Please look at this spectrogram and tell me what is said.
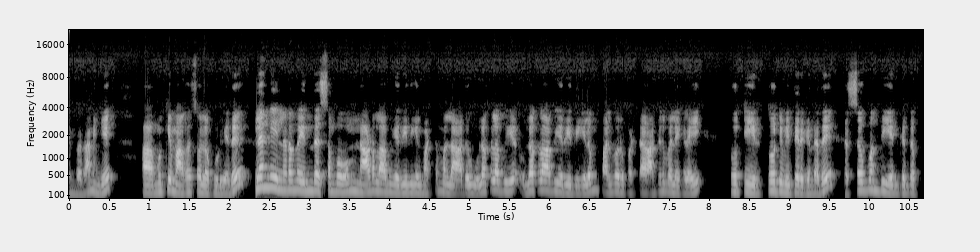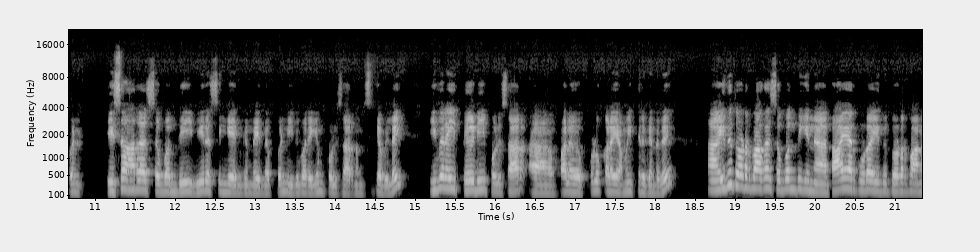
என்பதுதான் இங்கே முக்கியமாக சொல்லக்கூடியது. இலங்கையில் நடந்த இந்த சம்பவம் நாடளாவிய ரீதியில் மட்டுமல்லாது உலகளாவிய உலகளாவிய ரீதியிலும் பல்வேறுபட்ட அதிர்வலைகளை தோற்றி தோற்றுவித்திருக்கின்றது செவ்வந்தி என்கின்ற பெண் இசார செவ்வந்தி வீரசிங்க என்கின்ற இந்த பெண் இதுவரையும் போலீசாரிடம் சிக்கவில்லை. இவரை தேடி போலீசார் அஹ், பல குழுக்களை அமைத்திருக்கின்றது. இது தொடர்பாக செவ்வந்தியின் தாயார் கூட இது தொடர்பான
